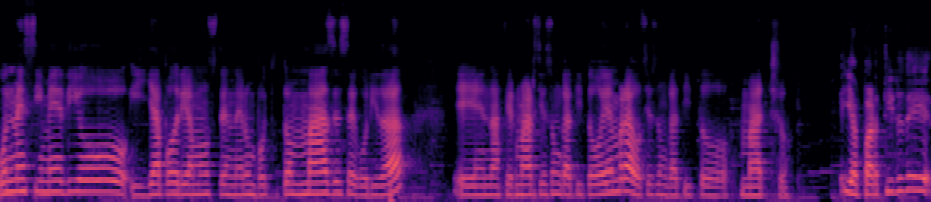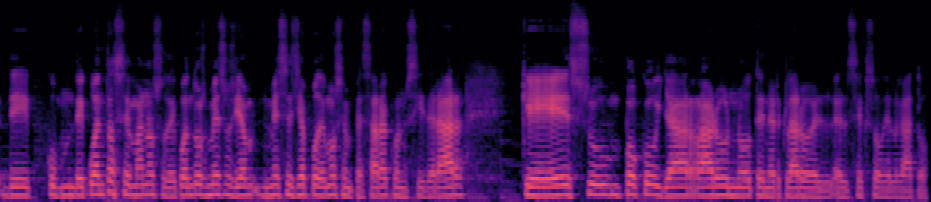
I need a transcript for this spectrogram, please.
un mes y medio, y ya podríamos tener un poquito más de seguridad en afirmar si es un gatito hembra o si es un gatito macho. ¿Y a partir de, de, cuántas semanas o de cuántos meses ya, meses ya podemos empezar a considerar que es un poco ya raro no tener claro el, sexo del gato?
